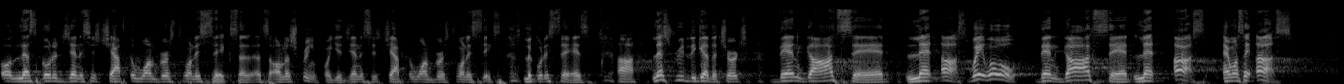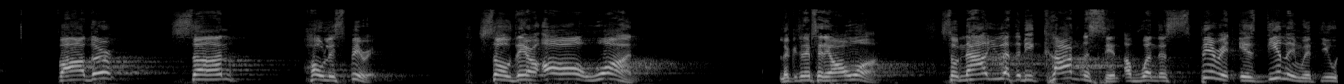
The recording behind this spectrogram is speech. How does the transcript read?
Uh, let's go to Genesis chapter one, verse twenty-six. Uh, it's on the screen for you. Genesis chapter one, verse twenty-six. Look what it says. Uh, let's read it together, church. Then God said, "Let us." Wait, whoa, whoa. Then God said, "Let us." Everyone say us. Father, Son, Holy Spirit. So they're all one. Look at them say they're all one. So now you have to be cognizant of when the Spirit is dealing with you,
